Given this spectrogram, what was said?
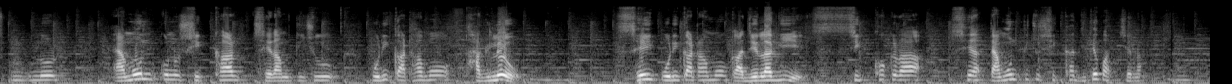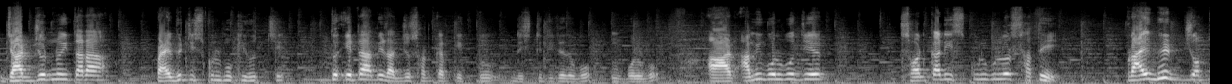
স্কুলগুলোর এমন কোনো শিক্ষার সেরাম কিছু পরিকাঠামো থাকলেও সেই পরিকাঠামো কাজে লাগিয়ে শিক্ষকরা সে তেমন কিছু শিক্ষা দিতে পারছে না। যার জন্যই তারা প্রাইভেট স্কুলমুখী হচ্ছে। তো এটা আমি রাজ্য সরকারকে একটু দৃষ্টি দিতে দেবো, বলব। আর আমি বলব যে, সরকারি স্কুলগুলোর সাথে প্রাইভেট যত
